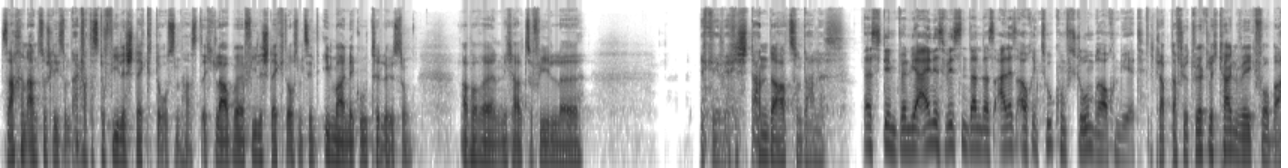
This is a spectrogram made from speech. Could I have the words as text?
Sachen anzuschließen und einfach, dass du viele Steckdosen hast. Ich glaube, viele Steckdosen sind immer eine gute Lösung. Aber äh, nicht allzu viel, äh, Standards und alles. Das stimmt. Wenn wir eines wissen, dann, dass alles auch in Zukunft Strom brauchen wird. Ich glaube, da führt wirklich kein Weg vorbei.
